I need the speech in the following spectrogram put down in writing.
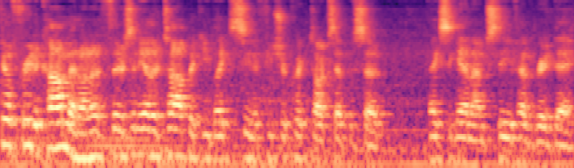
feel free to comment on it if there's any other topic you'd like to see in a future Quick Talks episode. Thanks again. I'm Steve. Have a great day.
